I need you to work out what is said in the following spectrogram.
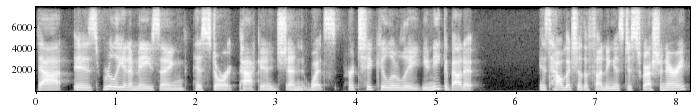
That is really an amazing historic package. And what's particularly unique about it is how much of the funding is discretionary.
